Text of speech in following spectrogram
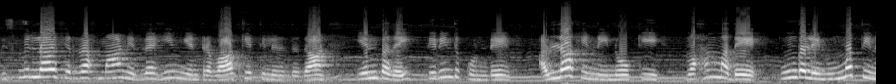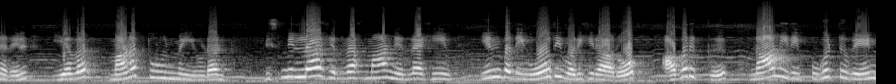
பிஸ்மில்லாஹிர் ரஹ்மான் இர்ரஹீம் என்ற வாக்கியத்திலிருந்துதான் என்பதை தெரிந்து கொண்டேன். அல்லாஹ் என்னை நோக்கி முகம்மதே உங்களின் உம்மத்தினரில் எவர் மன தூய்மையுடன் பிஸ்மில்லாஹிர் ரஹ்மான் இர்ரஹீம் என்பதை ஓதி வருகிறாரோ அவருக்கு நான் இதை புகட்டுவேன்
